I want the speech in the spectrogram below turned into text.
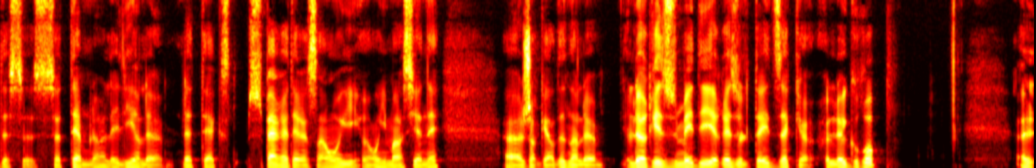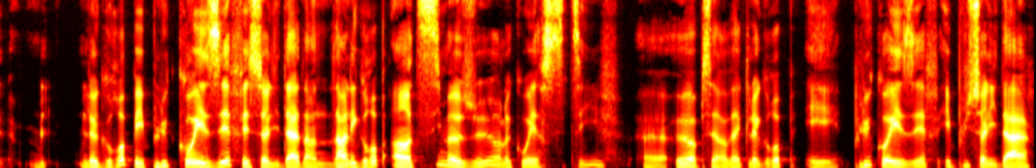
de ce, thème-là. Allez lire le, texte. Super intéressant. On y, mentionnait, euh, je regardais dans le, résumé des résultats, il disait que le groupe, le groupe est plus cohésif et solidaire. Dans, les groupes anti-mesures coercitives, eux observaient que le groupe est plus cohésif et plus solidaire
